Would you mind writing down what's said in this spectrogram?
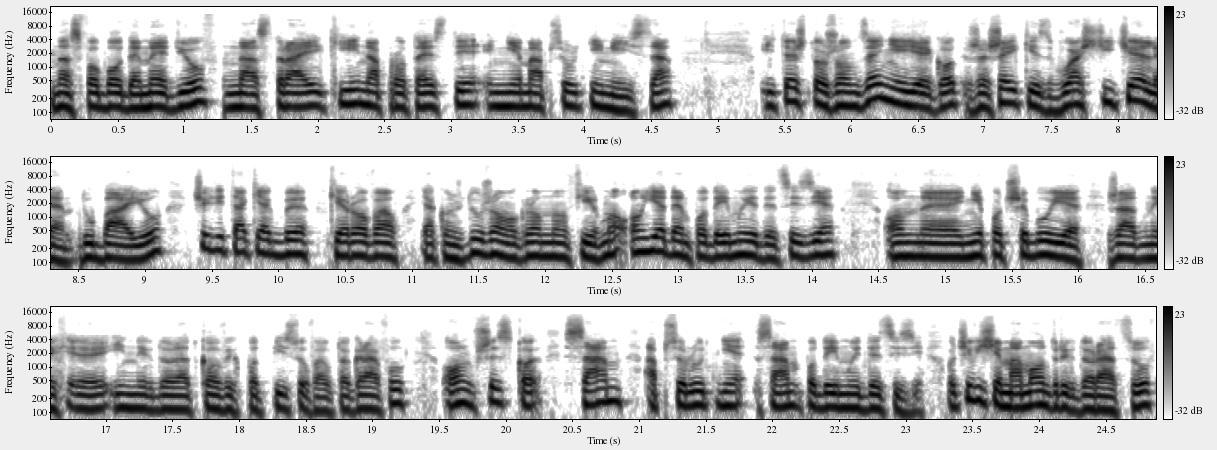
na swobodę mediów, na strajki, na protesty nie ma absolutnie miejsca. I też to rządzenie jego, że szejk jest właścicielem Dubaju, czyli tak jakby kierował jakąś dużą, ogromną firmą. On jeden podejmuje decyzje, on e, nie potrzebuje żadnych e, innych dodatkowych podpisów, autografów. On wszystko sam, absolutnie sam podejmuje decyzje. Oczywiście ma mądrych doradców,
